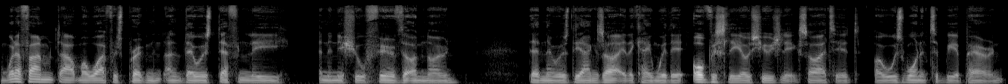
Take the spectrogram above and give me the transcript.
When I found out my wife was pregnant, and there was definitely an initial fear of the unknown, then there was the anxiety that came with it. Obviously, I was hugely excited. I always wanted to be a parent,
